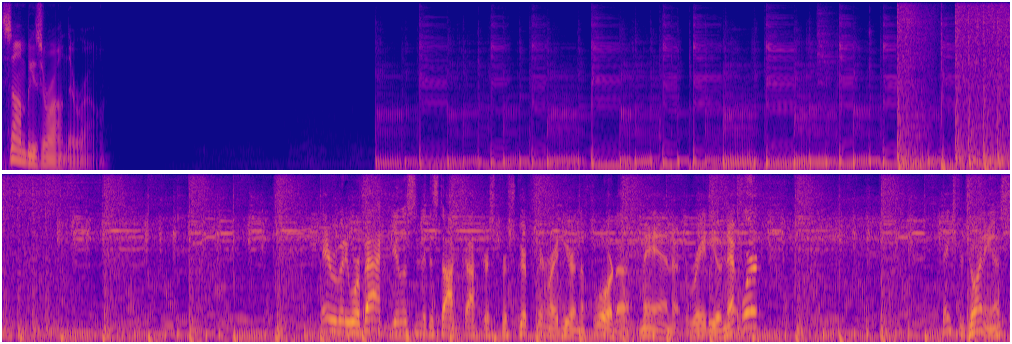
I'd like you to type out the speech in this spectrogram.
Zombies are on their own. Hey, everybody, we're back. You're listening to the Stock Doctor's Prescription right here on the Florida Man Radio Network. Thanks for joining us.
